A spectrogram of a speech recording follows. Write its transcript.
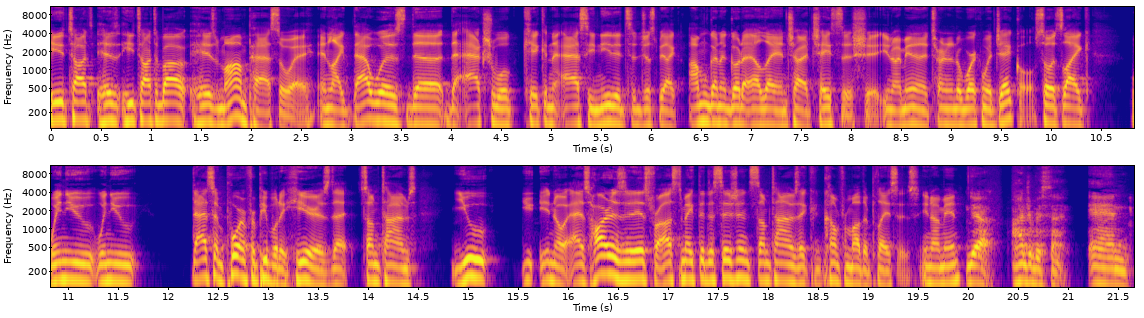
he talked his he talked about his mom passed away. And like that was the the actual kick in the ass he needed to just be like I'm gonna go to LA and try to chase this shit. You know what I mean? And it turned into working with J. Cole. So it's like when you when you that's important for people to hear is that sometimes you you, you know as hard as it is for us to make the decision sometimes it can come from other places. You know what I mean? Yeah 100 percent. And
